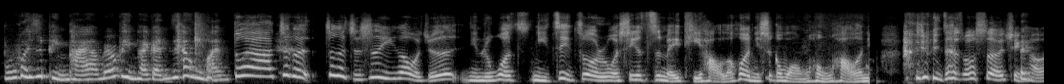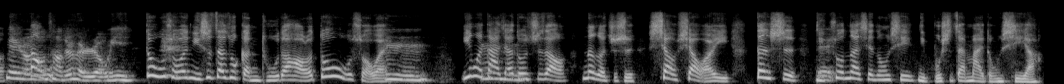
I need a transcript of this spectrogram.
不会是品牌啊？没有品牌敢这样玩。对啊，这个这个只是一个，我觉得你如果你自己做，如果是一个自媒体好了，或者你是个网红好了，你 就你在做社群好了，内容农场就很容易，都无所谓。你是在做梗图的好了，都无所谓。嗯。因为大家都知道那个只是笑笑而已，但是你做那些东西，你不是在卖东西呀，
